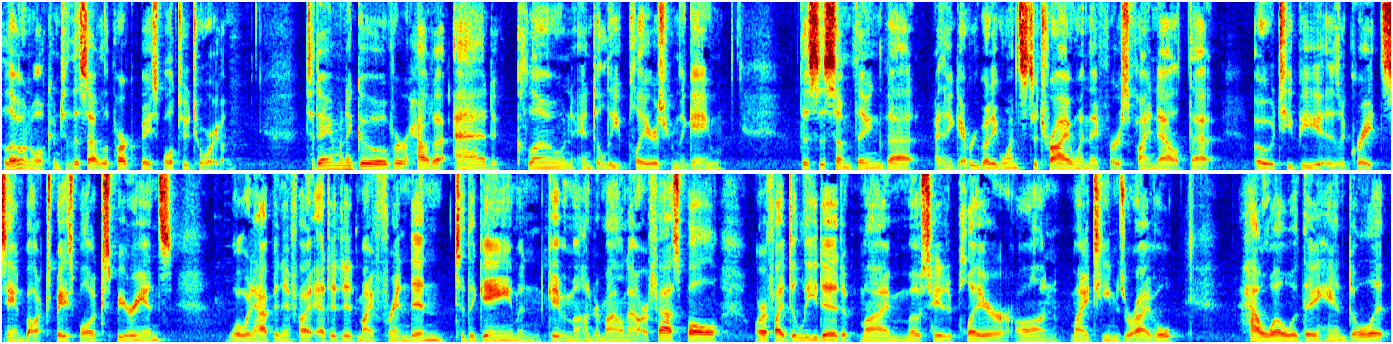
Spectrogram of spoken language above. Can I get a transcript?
Hello and welcome to this Out of the Park baseball tutorial. Today I'm going to go over how to add, clone, and delete players from the game. This is something that I think everybody wants to try when they first find out that OTP is a great sandbox baseball experience. What would happen if I edited my friend into the game and gave him a 100 mile an hour fastball, or if I deleted my most hated player on my team's rival? How well would they handle it?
